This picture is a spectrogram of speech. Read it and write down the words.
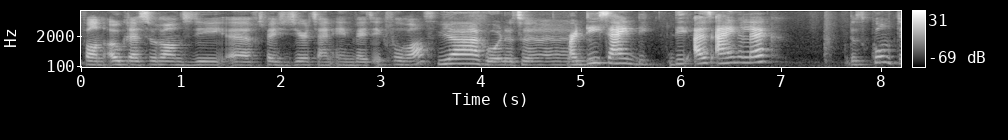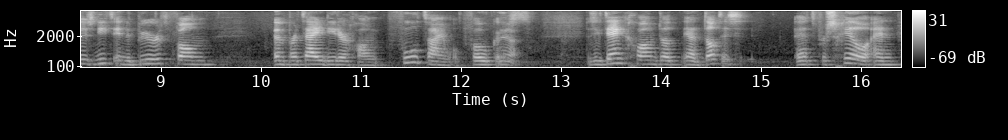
Van ook restaurants die eh, gespecialiseerd zijn in weet ik veel wat. Ja, gewoon het... eh, Maar die zijn, die, die uiteindelijk, dat komt dus niet in de buurt van een partij die er gewoon fulltime op focust. Dus ik denk gewoon dat, ja, dat is het verschil. En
